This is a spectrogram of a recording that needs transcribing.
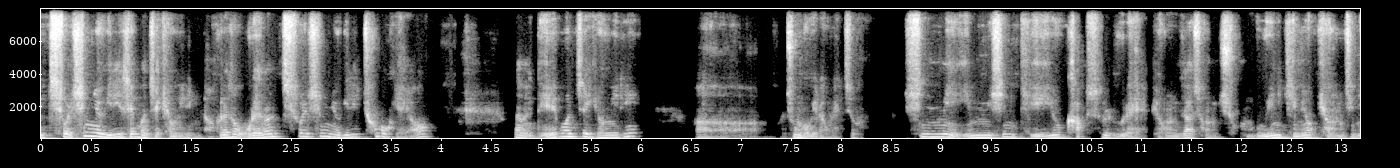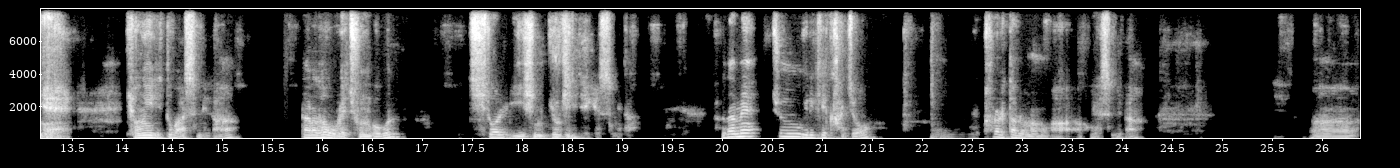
7월 16일이 세 번째 경일입니다. 그래서 올해는 7월 16일이 초복이에요. 그 다음에 네 번째 경일이 어, 중복이라고 했죠. 신미, 임신, 계유, 갑술, 의뢰, 병자, 정축, 무인, 기묘, 경진. 예, 경일이 또 왔습니다. 따라서 올해 중복은 7월 26일이 되겠습니다. 그 다음에 쭉 이렇게 가죠. 8월달로 넘어가 보겠습니다. 어,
